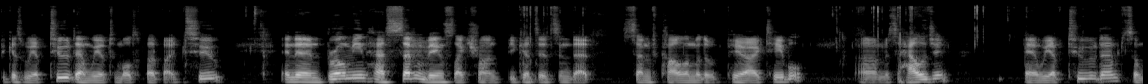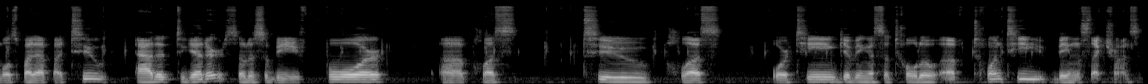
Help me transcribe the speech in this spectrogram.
because we have two, then we have to multiply by two. And then bromine has seven valence electron because it's in that seventh column of the periodic table. Um, it's a halogen, and we have two of them, so multiply that by two, add it together. So this will be four uh, plus two plus 14, giving us a total of 20 valence electrons.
